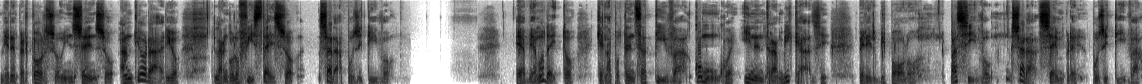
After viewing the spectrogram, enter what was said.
viene percorso in senso antiorario, l'angolo φ stesso sarà positivo. E abbiamo detto che la potenza attiva comunque in entrambi i casi per il bipolo passivo sarà sempre positiva.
